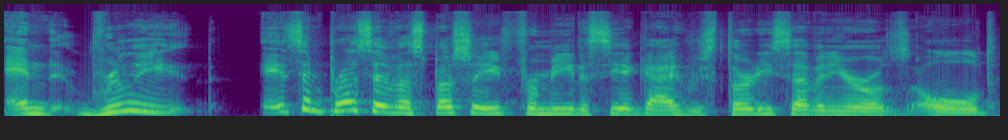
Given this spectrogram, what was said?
And really, it's impressive, especially for me, to see a guy who's 37 years old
